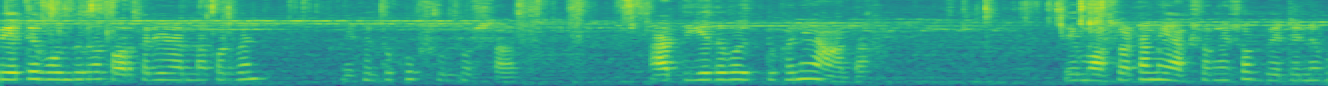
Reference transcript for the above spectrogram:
বেটে বন্ধুরা তরকারি রান্না করবেন, এ কিন্তু খুব সুন্দর স্বাদ। আর দিয়ে দেবো একটুখানি আদা। এই মশলাটা আমি একসঙ্গে সব বেটে নেব।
